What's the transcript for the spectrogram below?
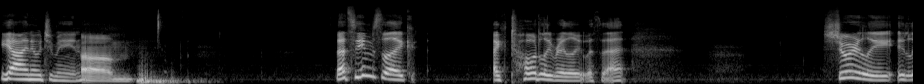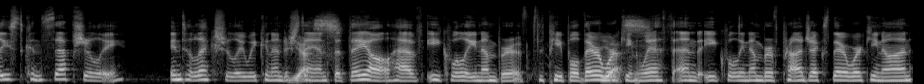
Yeah, I know what you mean. Um, that seems like I totally relate with that. Surely, at least conceptually, intellectually, we can understand yes. that they all have equally number of the people they're yes. working with and equally number of projects they're working on,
